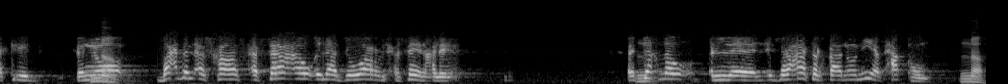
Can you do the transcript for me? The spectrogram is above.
أكيد أنه نعم. بعض الأشخاص أساءوا إلى زوار الحسين عليه اتخذوا الإجراءات القانونية بحقهم نعم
